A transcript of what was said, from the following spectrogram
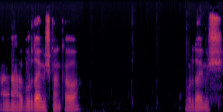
Aa, buradaymış kanka o. Buradaymış.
